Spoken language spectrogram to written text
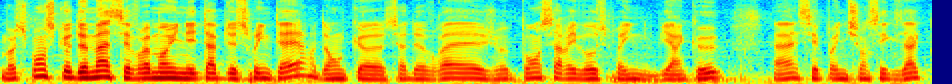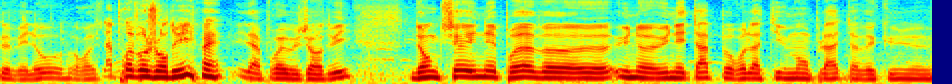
Moi, je pense que demain, c'est vraiment une étape de sprinter. Donc, euh, ça devrait, je pense, arriver au sprint, bien que hein, c'est pas une chance exacte, le vélo. La preuve aujourd'hui. ouais. La preuve aujourd'hui. Donc, c'est une épreuve, euh, une, une étape relativement plate avec une,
